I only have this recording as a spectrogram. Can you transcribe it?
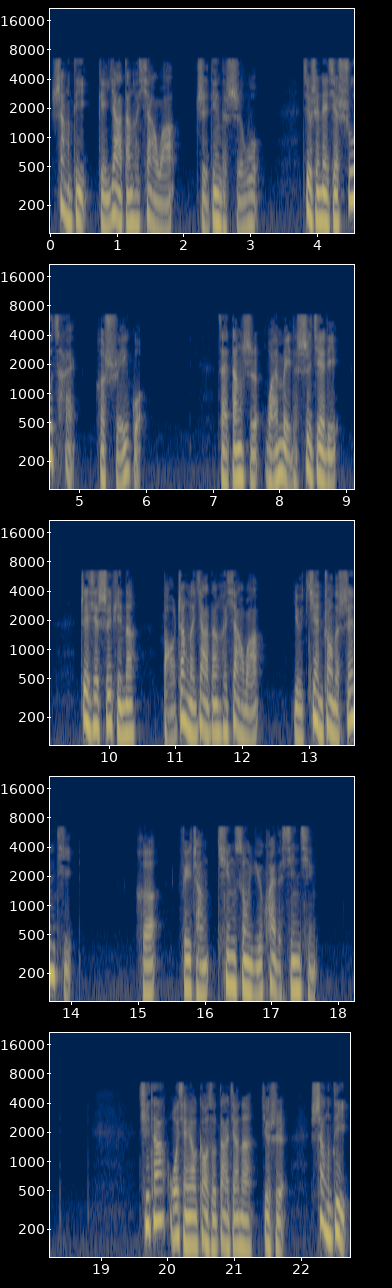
上帝给亚当和夏娃指定的食物，就是那些蔬菜和水果。在当时完美的世界里，这些食品呢，保障了亚当和夏娃有健壮的身体和非常轻松愉快的心情。其他我想要告诉大家呢，就是上帝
